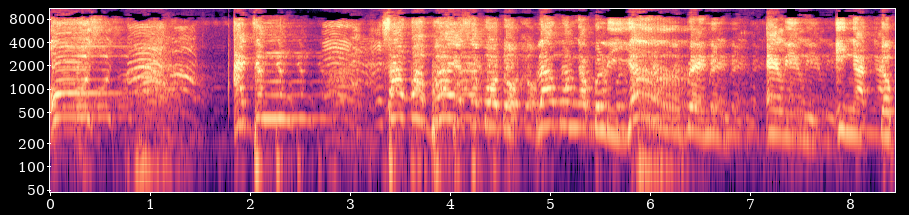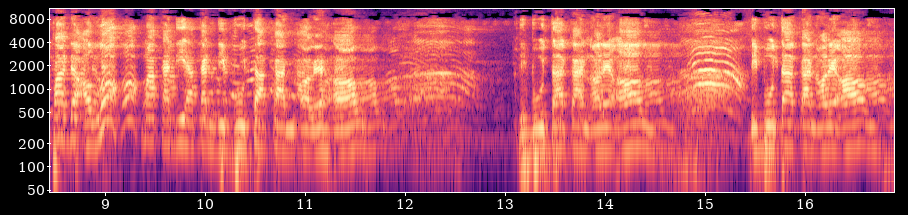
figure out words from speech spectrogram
Us. Ajeng. Siapa baik sebodoh. Lamun ngabeli yer bening elin ingat kepada Allah maka dia akan dibutakan oleh Allah dibutakan oleh Allah dibutakan oleh Allah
